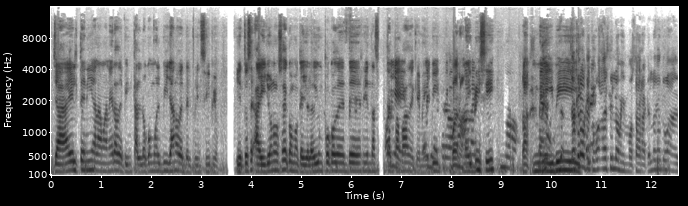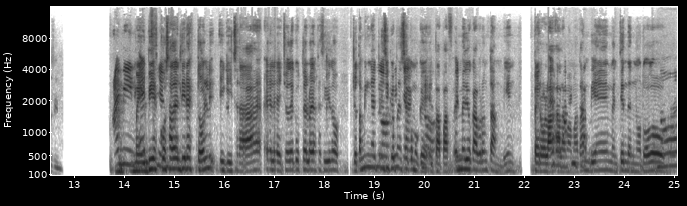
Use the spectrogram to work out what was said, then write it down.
ya él tenía la manera de pintarlo como el villano desde el principio. Y entonces ahí yo no sé, como que yo le doy un poco de, de rienda suelta al papá de que maybe, Oye, pero Bueno. maybe sí, no Ah, maybe, Yo, yo creo que tú vas a decir lo mismo, Sara. ¿Qué es lo que tú vas a decir? I mean, maybe es cosa del director y quizás el hecho de que usted lo hayan recibido. Yo también al No, principio Cristian, pensé como que no. el papá es medio cabrón también, pero la, a la mamá también, ¿me entienden? No todo.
